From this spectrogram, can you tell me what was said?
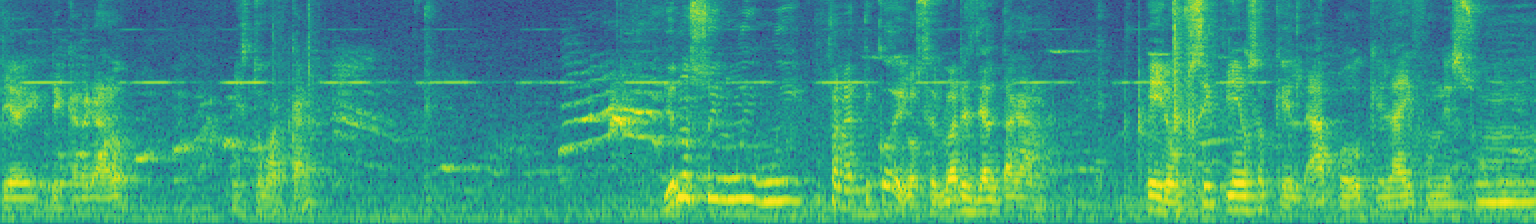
de cargado. Esto va acá. Yo no soy muy, muy fanático de los celulares de alta gama. Pero sí pienso que el Apple, que el iPhone es un,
